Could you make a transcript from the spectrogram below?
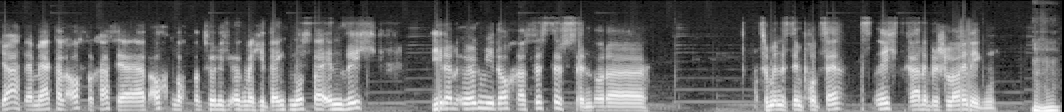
Ja, der merkt halt auch so krass, ja, er hat auch noch natürlich irgendwelche Denkmuster in sich, die dann irgendwie doch rassistisch sind oder zumindest den Prozess nicht gerade beschleunigen. Mhm.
